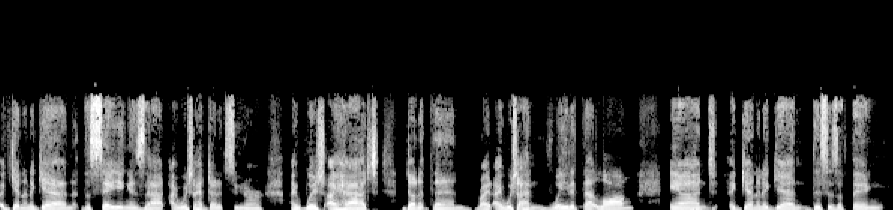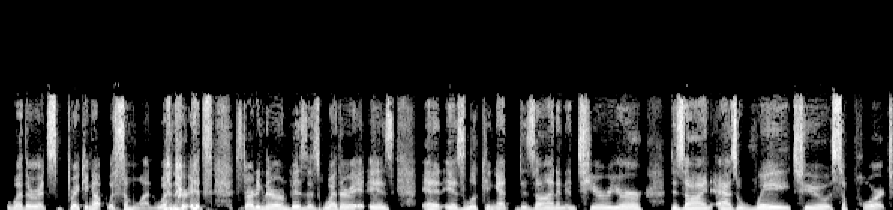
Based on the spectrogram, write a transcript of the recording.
again and again, the saying is that I wish I had done it sooner. I wish I had done it then, right? I wish I hadn't waited that long. And again and again, this is a thing whether it's breaking up with someone whether it's starting their own business whether it is it is looking at design and interior design as a way to support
